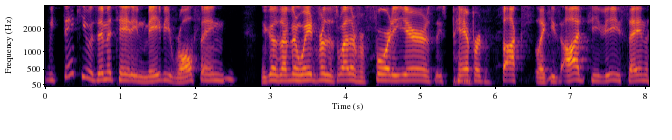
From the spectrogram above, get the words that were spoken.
we think he was imitating maybe Rolfing. He goes, "I've been waiting for this weather for forty years. These pampered fucks." Like he's on TV saying,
